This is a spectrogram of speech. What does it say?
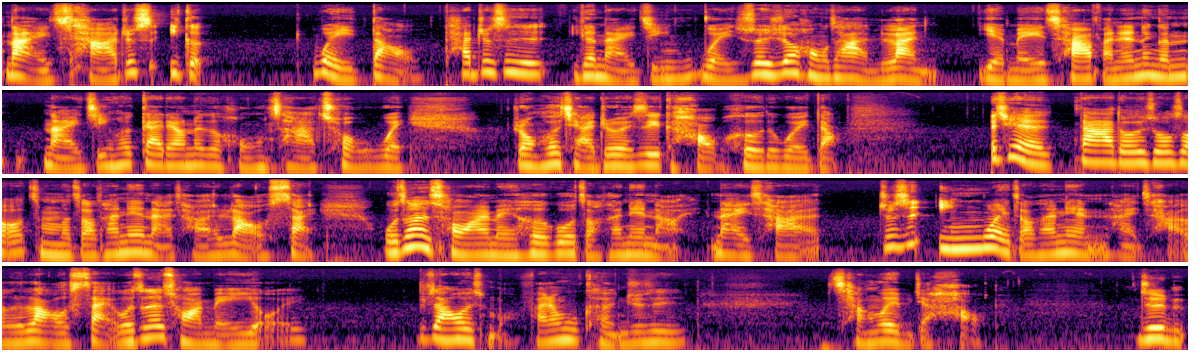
奶茶就是一个。味道，它就是一个奶精味，所以就红茶很烂也没差，反正那个奶精会盖掉那个红茶臭味，融合起来就会是一个好喝的味道。而且大家都会说说怎么早餐店奶茶会落晒，我真的从来没喝过早餐店奶奶茶，就是因为早餐店奶茶而落晒，我真的从来没有诶、不知道为什么，反正我可能就是肠胃比较好，就是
